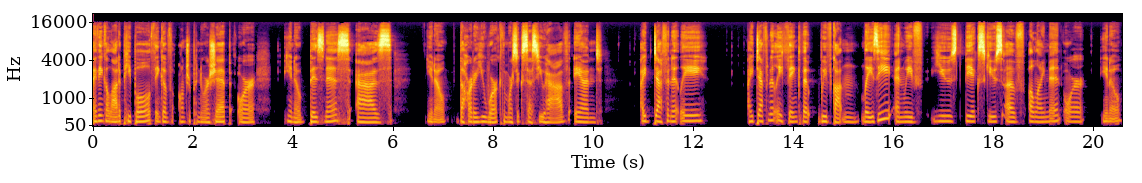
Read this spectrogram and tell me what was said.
I think a lot of people think of entrepreneurship or you know business as you know the harder you work, the more success you have. And I definitely, I definitely think that we've gotten lazy and we've used the excuse of alignment or, you know,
